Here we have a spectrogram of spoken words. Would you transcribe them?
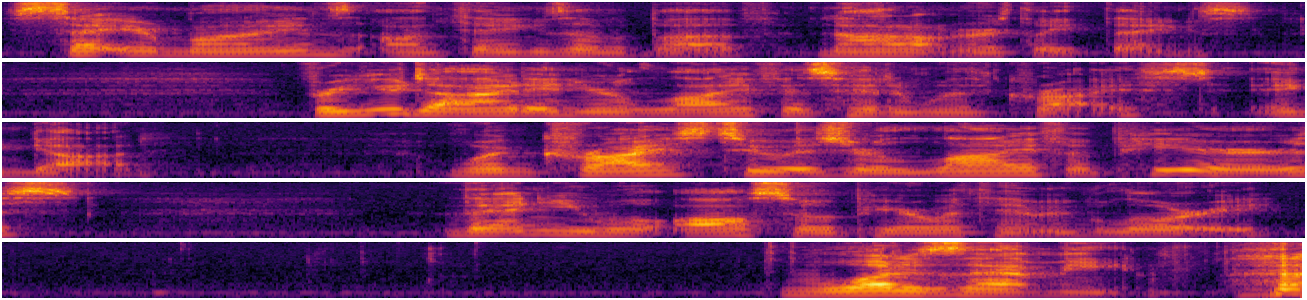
Set your minds on things of above, not on earthly things. For you died, and your life is hidden with Christ in God. When Christ, who is your life, appears, then you will also appear with him in glory what does that mean?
